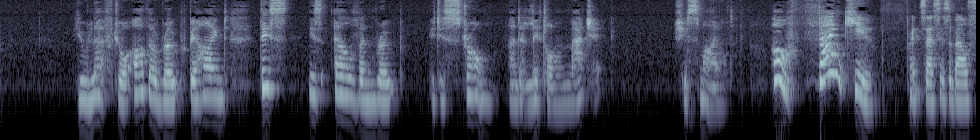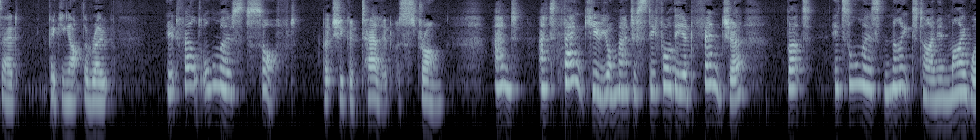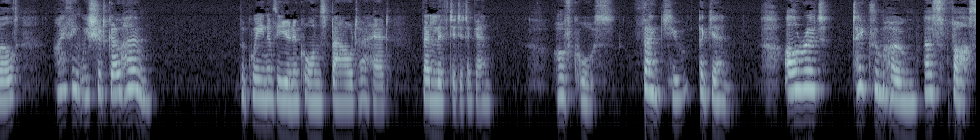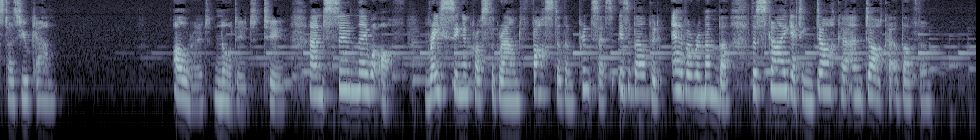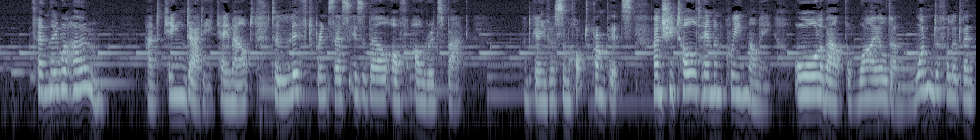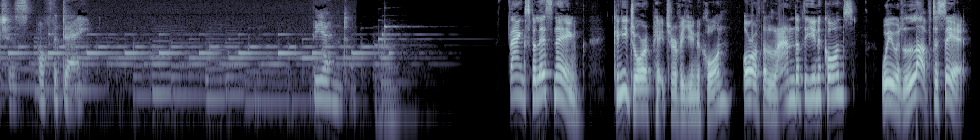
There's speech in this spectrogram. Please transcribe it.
You left your other rope behind. This is elven rope. It is strong and a little magic. She smiled. Oh, thank you, Princess Isobel said picking up the rope. It felt almost soft, but she could tell it was strong. And and thank you, Your Majesty, for the adventure. But it's almost night time in my world. I think we should go home. The Queen of the Unicorns bowed her head, then lifted it again. Of course. Thank you again. Ulred, take them home as fast as you can. Ulred nodded too, and soon they were off, racing across the ground faster than Princess Isobel could ever remember, the sky getting darker and darker above them. Then they were home, and King Daddy came out to lift Princess Isobel off Ulred's back and gave her some hot crumpets, and she told him and Queen Mummy all about the wild and wonderful adventures of the day. The end. Thanks for listening. Can you draw a picture of a unicorn or of the land of the unicorns? We would love to see it.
